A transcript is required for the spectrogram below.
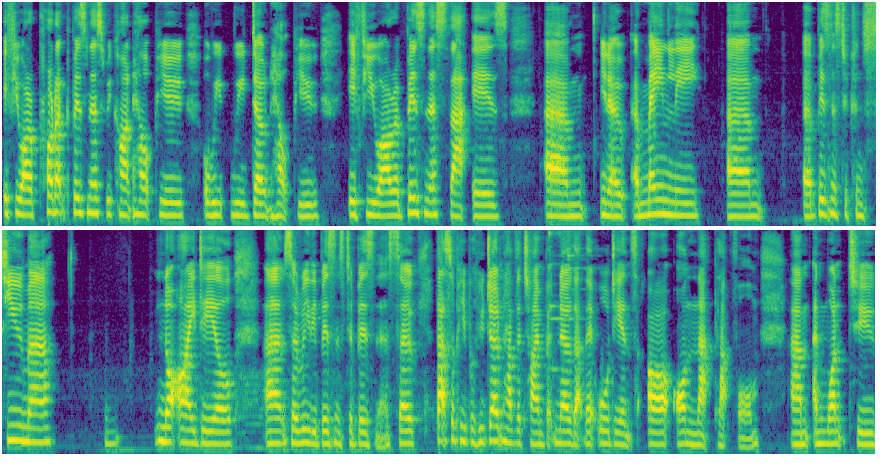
if you are a product business we can't help you or we we don't help you. If you are a business that is um, you know a mainly um, a business to consumer not ideal. Um, so really business to business. So that's for people who don't have the time but know that their audience are on that platform um, and want to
